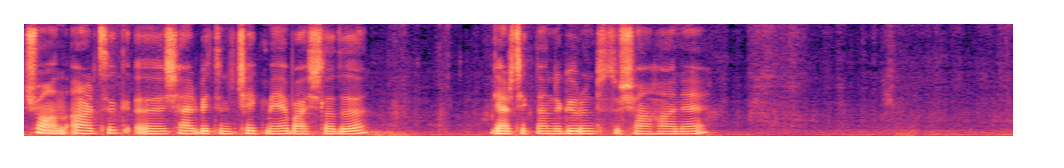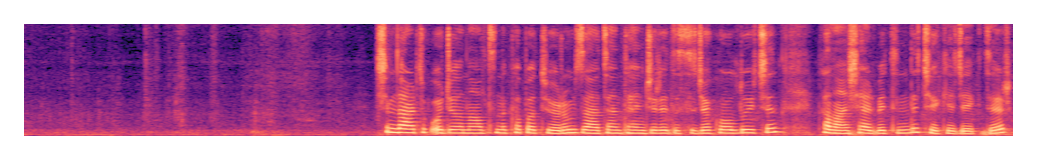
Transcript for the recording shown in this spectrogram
Şu an artık e, şerbetini çekmeye başladı. Gerçekten de görüntüsü şahane. Şimdi artık ocağın altını kapatıyorum. Zaten tencerede sıcak olduğu için kalan şerbetini de çekecektir.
